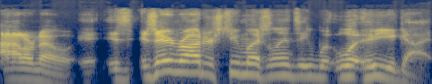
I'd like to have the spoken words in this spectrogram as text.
I don't know. Is is Aaron Rodgers too much, Lindsey? What, what who you got?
